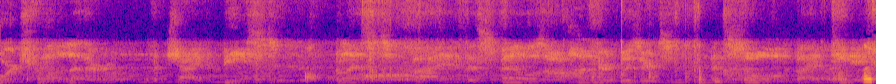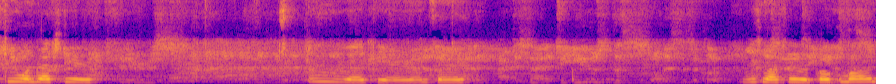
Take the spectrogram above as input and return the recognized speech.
Forged from the leather of a giant beast, blessed by the spells of a hundred wizards, and sold by a teenage. I see one back here. Ooh, back here, I'm sorry. I've decided to use oh, this. Oh, is a clue. This is my favorite Pokemon.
